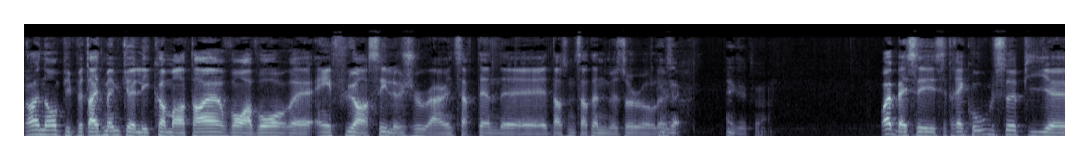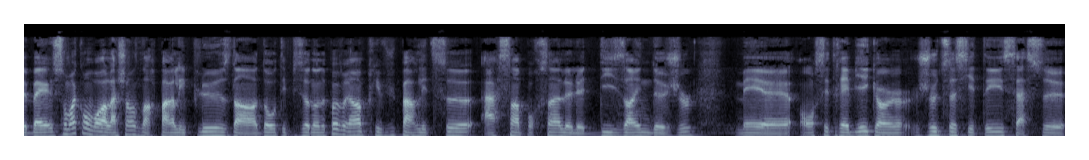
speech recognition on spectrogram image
Ouais, non, puis peut-être même que les commentaires vont avoir euh, influencé le jeu à une certaine, euh, dans une certaine mesure. Là. Exact. Exactement. Ouais, ben c'est, très cool ça. Puis euh, ben sûrement qu'on va avoir la chance d'en reparler plus dans d'autres épisodes. On n'a pas vraiment prévu parler de ça à 100% le design de jeu, mais on sait très bien qu'un jeu de société, ça se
